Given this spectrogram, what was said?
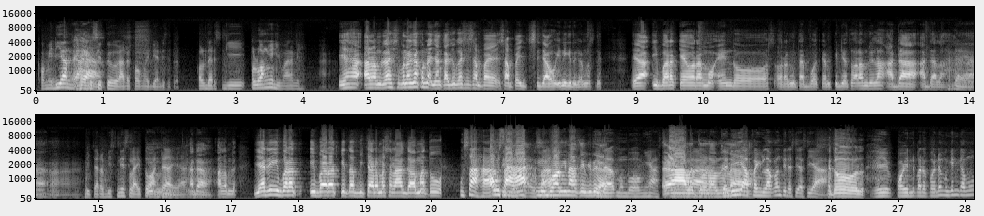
komedian ya Iya. di situ, ada komedian di situ. Kalau dari segi peluangnya gimana nih? Ya, alhamdulillah sebenarnya aku nggak nyangka juga sih sampai sampai sejauh ini gitu kan maksudnya. Ya, ibarat kayak orang mau endorse, orang minta buatkan video tuh alhamdulillah ada, ada lah. Ada ya. Bicara bisnis lah itu Hmm, ada ya. Ada, alhamdulillah. Jadi ibarat ibarat kita bicara masalah agama tuh Usaha, ah, usaha, tidak- membohongi nasib gitu ya. tidak membohongi hasil. Ya, betul, Ah, alhamdulillah. Jadi apa yang dilakukan tidak sia-sia. Betul. Jadi poin pada poinnya mungkin kamu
